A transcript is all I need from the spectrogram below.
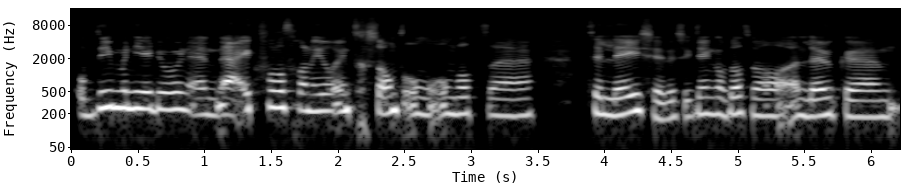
op die manier doen. En ja, ik vond het gewoon heel interessant om, om dat uh, te lezen. Dus ik denk dat dat wel een leuke,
